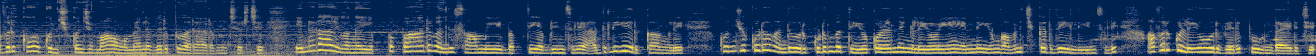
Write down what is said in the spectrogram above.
அவருக்கும் கொஞ்சம் கொஞ்சமாக அவங்க மேலே வெறுப்பு வர ஆரம்பிச்சிருச்சு. என்னடா இவங்க எப்போ பாரு வந்து சாமி பக்தி அப்படின்னு சொல்லி அதுலேயே இருக்காங்களே. கொஞ்சம் கூட வந்து ஒரு குடும்பத்தையோ குழந்தைங்களையோ ஏன் என்னையும் கவனிச்சிக்கிறதே இல்லையேன்னு சொல்லி அவருக்குள்ளேயும் ஒரு வெறுப்பு உண்டாயிடுச்சு.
